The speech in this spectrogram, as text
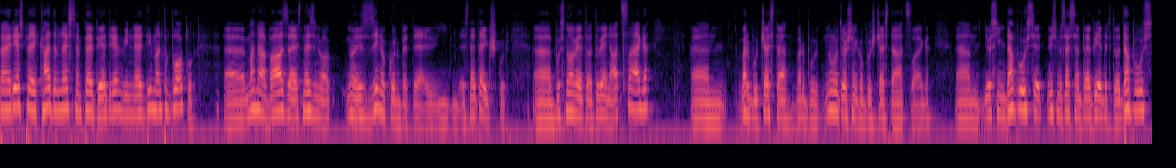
tā ir iespēja kādam no SMP biedriem vinēt dimanta bloku. Uh, manā bāzē es nezinu, nu, es zinu, kur, bet uh, es neteikšu, kur. Uh, būs novietota viena atslēga. Um, varbūt čestā, varbūt, nu, droši vien, ka būs čestā atslēga. Um, jūs viņu dabūsiet, vismaz SMP biedri to dabūs,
